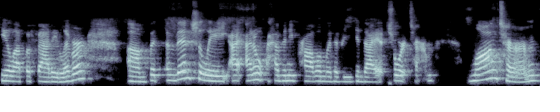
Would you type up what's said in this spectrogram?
heal up a fatty liver. Um, but eventually, I, I don't have any problem with a vegan diet short term. Long term,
